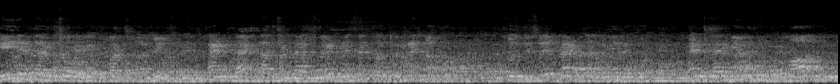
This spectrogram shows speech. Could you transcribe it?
Here enter into limb and that carbon dioxide present for preparation of food. So this way plants are giving food and they are giving food to all and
